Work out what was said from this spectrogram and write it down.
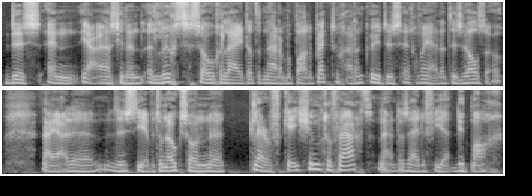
Dus, en ja, als je een, een lucht zo geleidt dat het naar een bepaalde plek toe gaat, dan kun je dus zeggen van ja, dat is wel zo. Nou ja, de- dus die hebben toen ook zo'n eh, clarification gevraagd. Nou, dan zeiden via dit mag.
